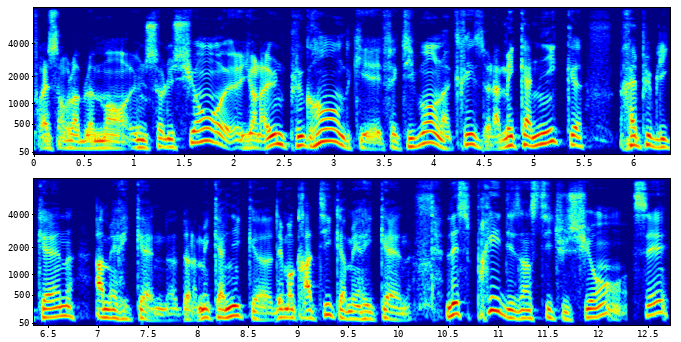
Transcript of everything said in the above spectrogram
vraisemblablement une solution. Il y en a une plus grande, qui est effectivement la crise de la mécanique républicaine américaine, de la mécanique euh, démocratique américaine. L'esprit des institutions, c'est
